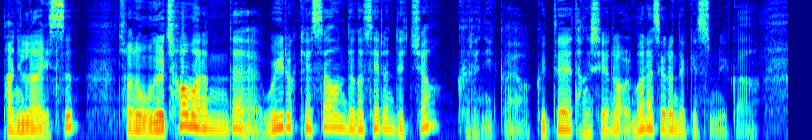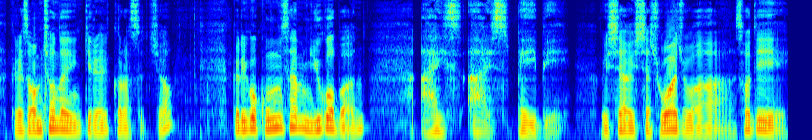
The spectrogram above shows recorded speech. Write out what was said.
바닐라 아이스? 저는 오늘 처음 알았는데 왜 이렇게 사운드가 세련됐죠? 그러니까요. 그때 당시에는 얼마나 세련됐겠습니까? 그래서 엄청난 인기를 끌었었죠. 그리고 0365번 Ice Ice Baby 으쌰 으쌰 좋아 좋아 서디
